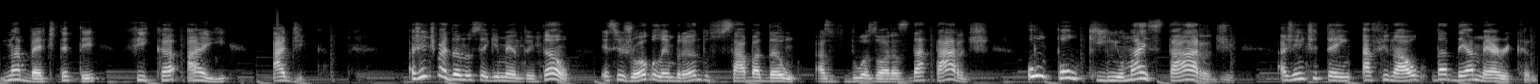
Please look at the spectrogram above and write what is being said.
na BetTT. Fica aí a dica. A gente vai dando seguimento então. Esse jogo, lembrando, sabadão às 2 horas da tarde. Um pouquinho mais tarde, a gente tem a final da The American.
